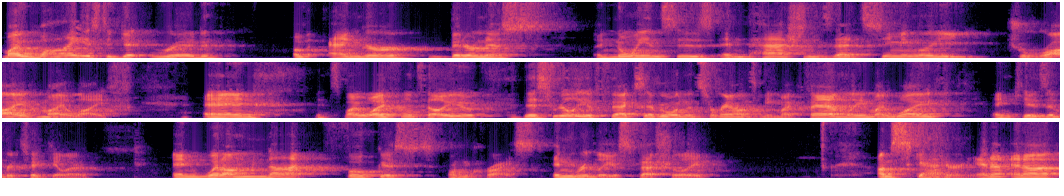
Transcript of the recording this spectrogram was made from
my why is to get rid of anger, bitterness, annoyances, and passions that seemingly drive my life. And it's my wife will tell you this really affects everyone that surrounds me my family, my wife, and kids in particular. And when I'm not focused on Christ, inwardly especially, I'm scattered and, I, and I,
